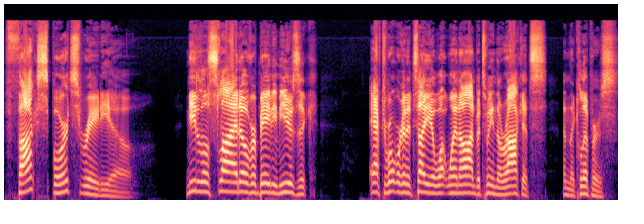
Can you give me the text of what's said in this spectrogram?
Fox Sports Radio. Need a little slide over baby music after what we're going to tell you what went on between the Rockets and the Clippers.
